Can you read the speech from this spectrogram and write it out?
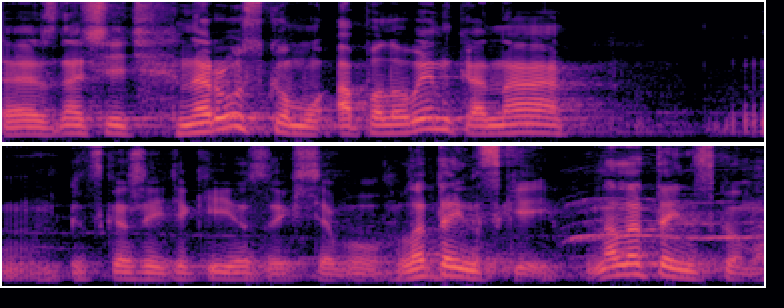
е, значить, на русскому, а половинка на, підскажіть, який язик ще був? Латинський, на латинському.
